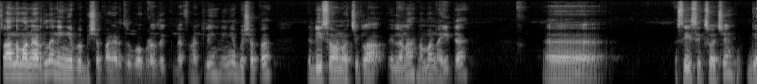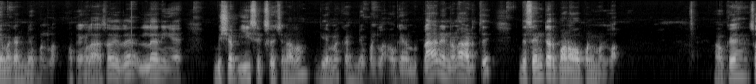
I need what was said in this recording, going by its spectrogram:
ஸோ அந்த மாதிரி நேரத்தில் நீங்கள் இப்போ பிஷப் அங்கே எடுத்துகிட்டு போகக்கூடாது டெஃபினெட்லி நீங்கள் பிஷப்பை டி செவன் வச்சுக்கலாம். இல்லைனா நம்ம நைட்டை சி சிக்ஸ் வச்சு கேமை கண்டினியூ பண்ணலாம். ஓகேங்களா ஸோ இது இல்லை நீங்கள் பிஷப் இ e சிக்ஸ் வச்சுனாலும் கேமை கண்டினியூ பண்ணலாம். ஓகே நம்ம பிளான் என்னென்னா அடுத்து இந்த சென்டர் பானை ஓப்பன் பண்ணலாம். ஓகே ஸோ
